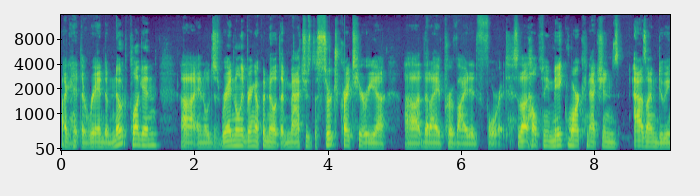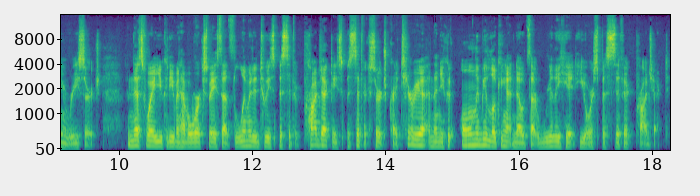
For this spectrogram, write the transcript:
I can hit the random note plugin uh, and it'll just randomly bring up a note that matches the search criteria uh, that I provided for it. So that helps me make more connections as I'm doing research. And this way you could even have a workspace that's limited to a specific project, a specific search criteria, and then you could only be looking at notes that really hit your specific project.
